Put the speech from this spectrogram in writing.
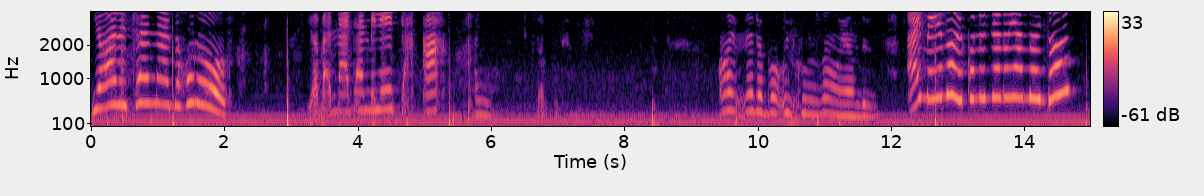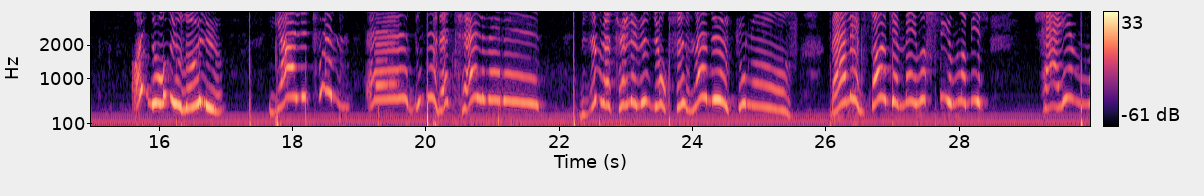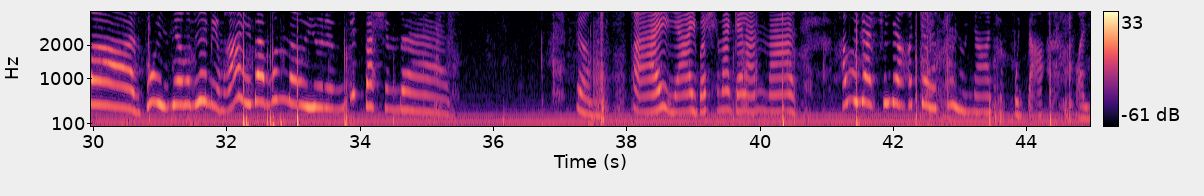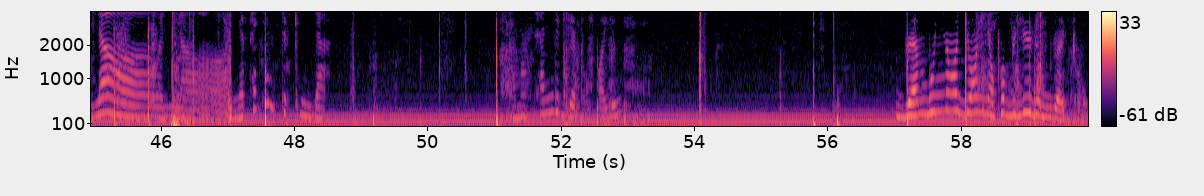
Ya reçel nerede horoz? Ya ben nereden bileyim dakika. Ay güzel konuşmuş. Ay merhaba uykunuzdan uyandırdım. Ay merhaba reçel verin. Bizim reçelimiz yok. Siz ne diyorsunuz? Benim sadece meyve suyumla bir şeyim var. Bu izi alabilir miyim? Hayır ben bununla uyuyorum. Git başımdan. Ne oldu? Ay ay başıma gelenler. Ha burada size hadi oturun ya burada. Valla valla. Nefesim tükündü. Ama sen de gel bakayım. Ben bunlardan yapabilirim reçel.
